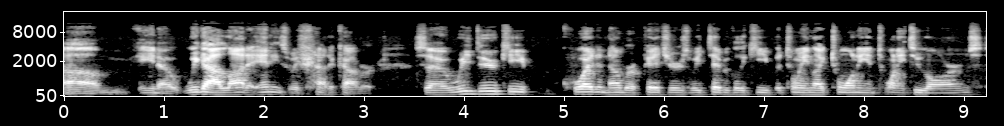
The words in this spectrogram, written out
Um, you know, we got a lot of innings we've got to cover. So we do keep quite a number of pitchers. We typically keep between like 20 and 22 arms.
